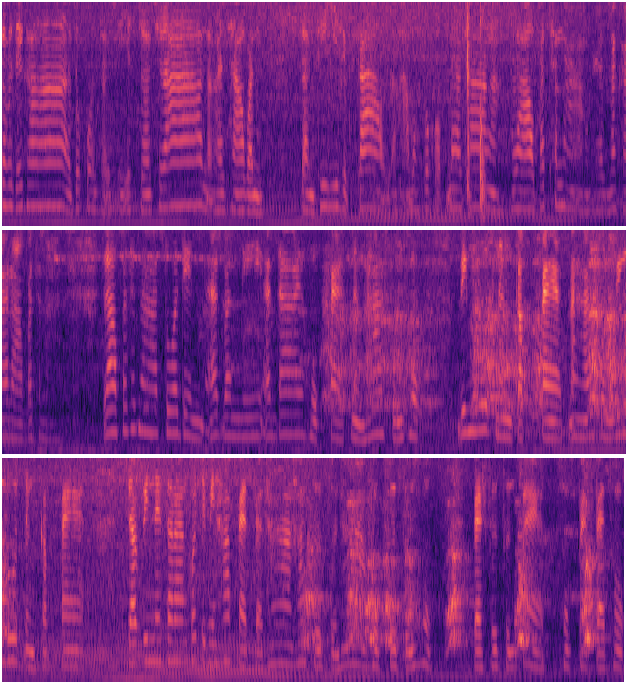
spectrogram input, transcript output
สวัสดีค่ะ ทุกคนสวัสดีจอมชรานะคะเช้าวันจันทร์ที่ 29 นะคะมาประกอบแนวทางลาพัฒนาของกันนะคะลาพัฒนาลาพัฒนาตัวเด่นแอดวันนี้แอดได้ 681506 วิ่งรูด 1 กับ 8 นะคะคนวิ่งรูด 1 กับ 8 จะวินในตารางก็จะมี 5885 5005 6006 8008 6886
